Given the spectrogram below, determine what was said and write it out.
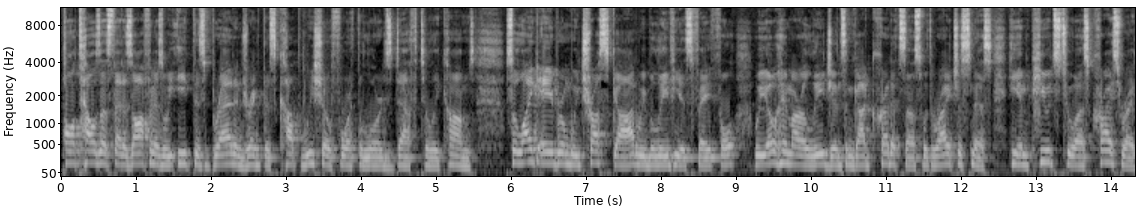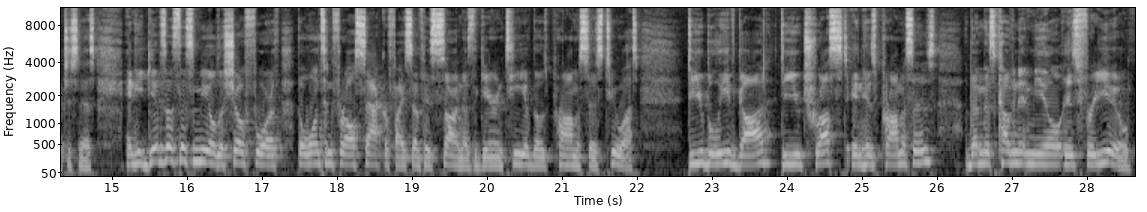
Paul tells us that as often as we eat this bread and drink this cup, we show forth the Lord's death till he comes. So, like Abram, we trust God. We believe he is faithful. We owe him our allegiance, and God credits us with righteousness. He imputes to us Christ's righteousness. And he gives us this meal to show forth the once and for all sacrifice of his Son as the guarantee of those promises to us. Do you believe God? Do you trust in his promises? Then this covenant meal is for you.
